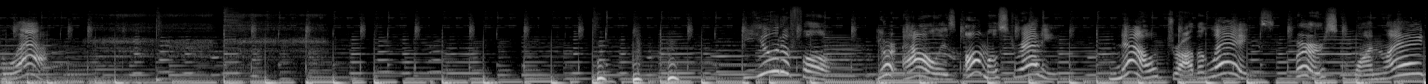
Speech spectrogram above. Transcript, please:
Black. Beautiful! Your owl is almost ready. Now draw the legs. First, one leg.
